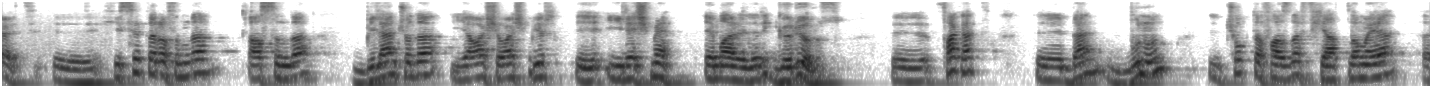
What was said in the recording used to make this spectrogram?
Evet, e, hisse tarafında aslında bilançoda yavaş yavaş bir e, iyileşme emareleri görüyoruz. E, fakat e, ben bunun çok da fazla fiyatlamaya e,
